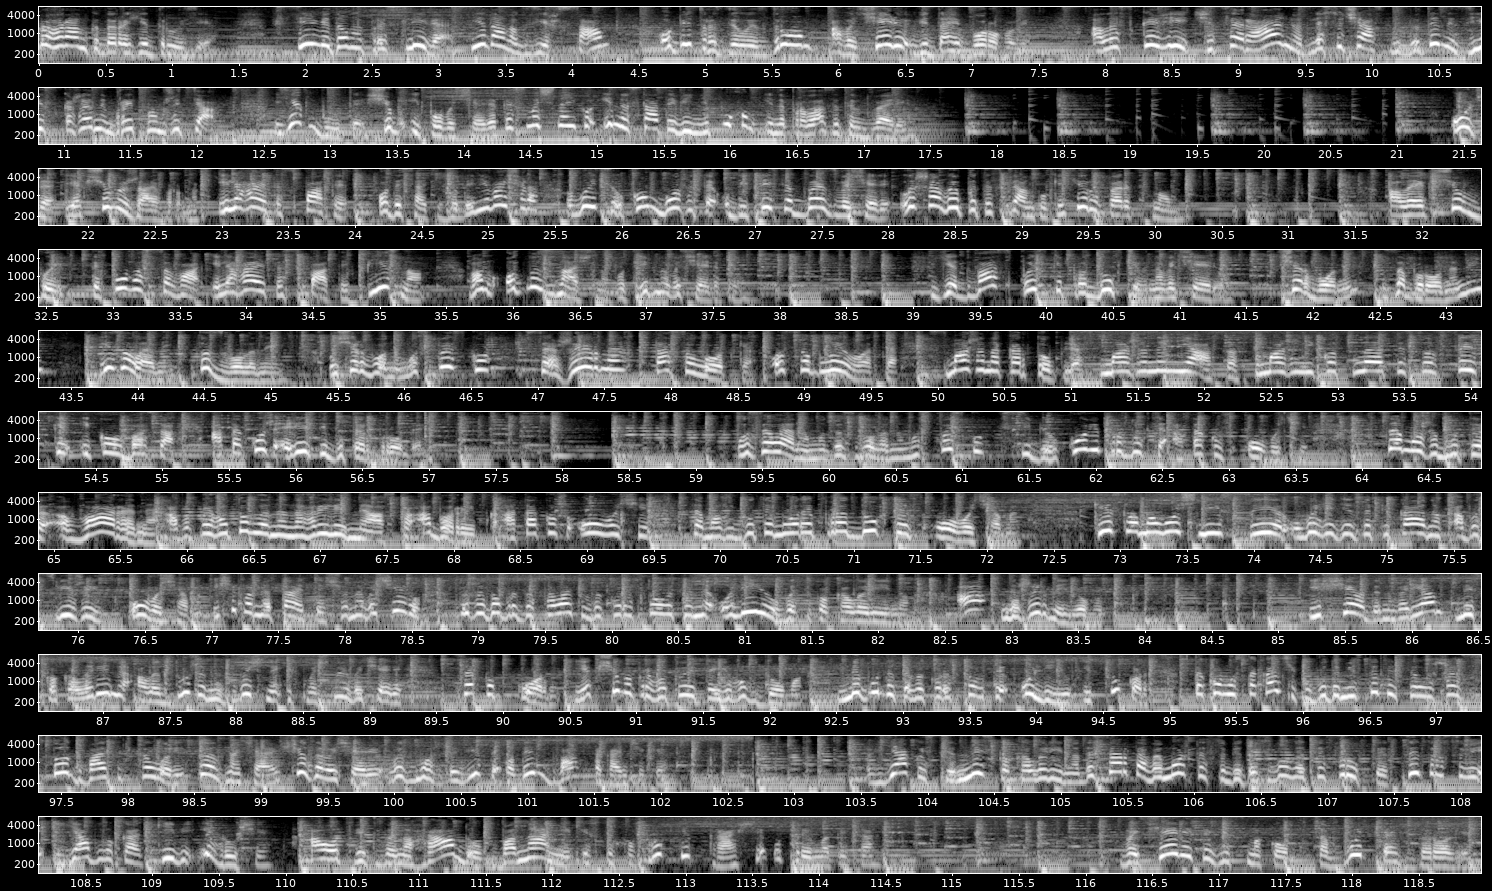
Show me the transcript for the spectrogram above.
ранку, дорогі друзі! Всім відоме прислів'я сніданок з'їж сам, обід розділи з другом, а вечерю віддай ворогові. Але скажіть, чи це реально для сучасної людини з її скаженим ритмом життя? Як бути, щоб і повечеряти смачненько, і не стати вінні пухом, і не пролазити в двері? Отже, якщо ви жайворонок і лягаєте спати о 10 годині вечора, ви цілком можете обійтися без вечері, лише випити склянку кефіру перед сном. Але якщо ви типова сова і лягаєте спати пізно, вам однозначно потрібно вечеряти. Є два списки продуктів на вечерю: червоний заборонений і зелений дозволений. У червоному списку все жирне та солодке. Особливо це смажена картопля, смажене м'ясо, смажені котлети, сосиски і ковбаса, а також різні бутерброди. У зеленому дозволеному списку всі білкові продукти, а також овочі. Це може бути варене або приготовлене на грилі м'яско або рибка, а також овочі. Це можуть бути морепродукти з овочами. Кисломолочний сир у вигляді запіканок або свіжий з овочами. І ще пам'ятайте, що на вечерю дуже добре до салатів використовувати не олію висококалорійну, а нежирний йогурт. І ще один варіант низькокалорійний, але дуже незвичний і смачної вечері. Це попкорн. Якщо ви приготуєте його вдома, не будете використовувати олію і цукор, в такому стаканчику буде міститися лише 120 калорій. Це означає, що за вечерю ви зможете з'їсти один-два стаканчики. В якості низькокалорійного десерта ви можете собі дозволити фрукти цитрусові, яблука, ківі і груші. А от від винограду, бананів і сухофруктів краще утриматися. Вечеряйте зі смаком та будьте здорові!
